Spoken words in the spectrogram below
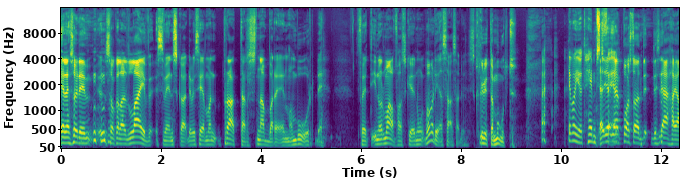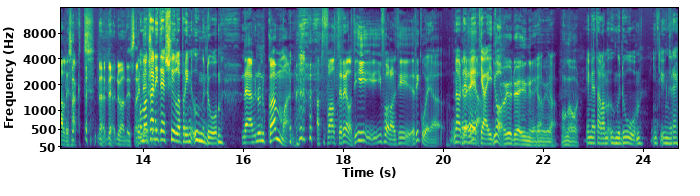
eller så är det så kallad live-svenska, det vill säga man pratar snabbare än man borde. För att i normalfall skulle jag nog... Vad var det jag sa, sa du? Skry- Skryta mot. Det var ju ett hemskt Jag, fel. jag, jag påstår att det, det där har jag aldrig sagt. Nej, det har du aldrig sagt. Och man kan inte ens skylla på din ungdom. Nej, men nu kan man. Att få allt är relativt. I, I förhållande till Rico är jag... Nå, det eller vet jag inte. Ja. Jo, du är yngre. Ja, Jo, jo. ja. Många år. Jag menar talar om ungdom, inte yngre.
